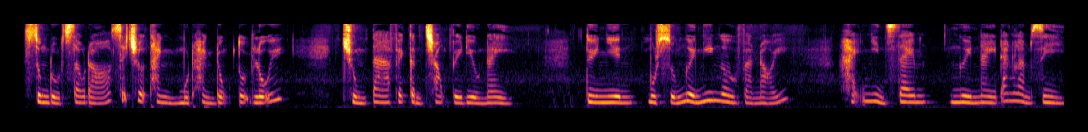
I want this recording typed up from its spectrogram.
xung đột sau đó sẽ trở thành một hành động tội lỗi. Chúng ta phải cẩn trọng về điều này. Tuy nhiên, một số người nghi ngờ và nói, hãy nhìn xem người này đang làm gì,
